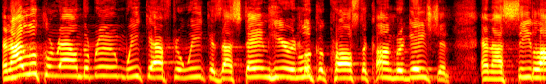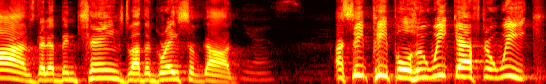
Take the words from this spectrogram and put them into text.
And I look around the room week after week as I stand here and look across the congregation and I see lives that have been changed by the grace of God. Yes. I see people who week after week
